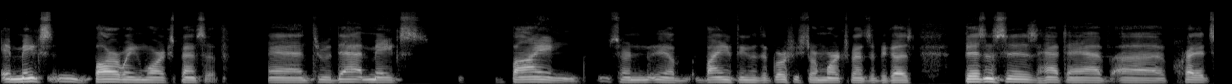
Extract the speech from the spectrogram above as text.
it makes borrowing more expensive. And through that makes buying certain you know buying things at the grocery store more expensive because businesses had to have uh credit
